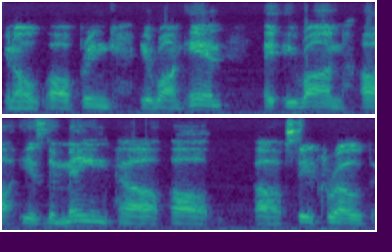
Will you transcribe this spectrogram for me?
you know, uh, bring Iran in. Iran uh, is the main uh, uh, Silk Road,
